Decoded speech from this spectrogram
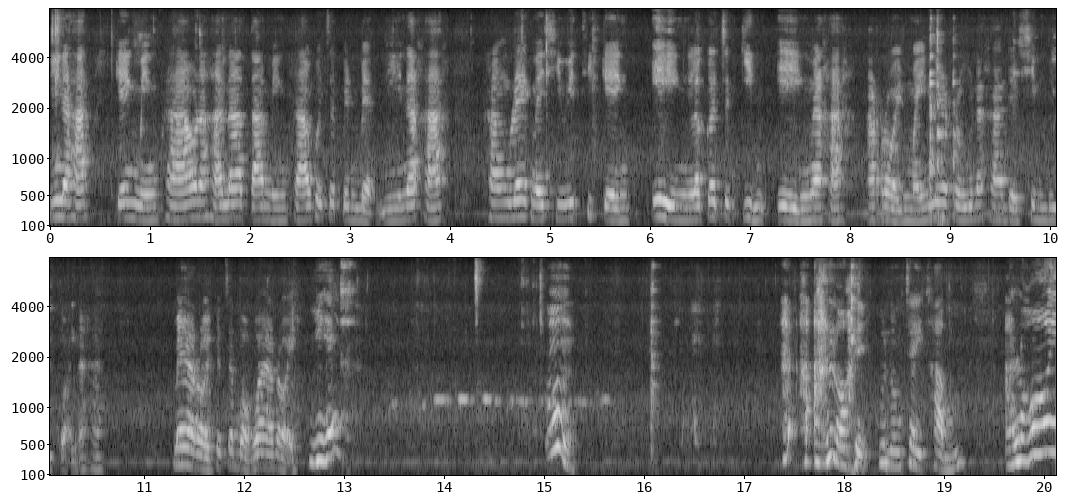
นี่นะคะ แกงเมงพร้าวนะคะ หน้าตาเมงพร้าวก็จะเป็นแบบนี้นะคะ ครั้งแรกในชีวิตที่เกงเองแล้วก็จะกินเองนะคะ อร่อยไหมไม่รู้นะคะ เดี๋ยวชิมดูก่อนนะคะ ไม่อร่อยก็จะบอกว่าอร่อย เย้อืมอร่อย คุณน้องใจขำอร่อย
